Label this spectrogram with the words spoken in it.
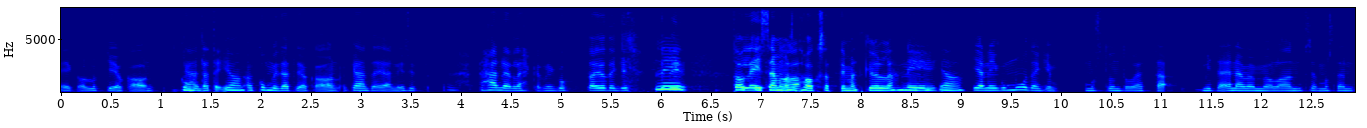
eikö ollutkin, joka on kummitäti, joo. kään- kummitäti, joka on kääntäjä, niin sit hänelle ehkä niinku, tai jotenkin Niin, Toki semmoiset hoksottimet kyllä. Niin, Niin. joo. ja niinku muutenkin musta tuntuu, että mitä enemmän me ollaan semmoisten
